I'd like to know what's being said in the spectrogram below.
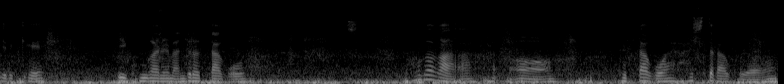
이렇게 이 공간을 만들었다고 허가가 어, 됐다고 하시더라고요.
